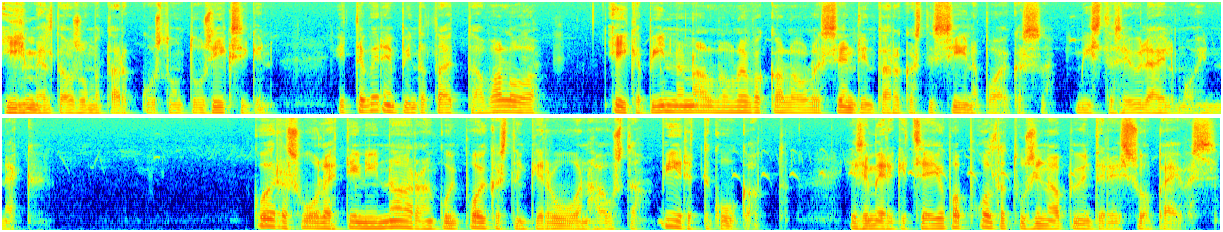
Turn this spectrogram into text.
Ihmeeltä osumatarkkuus tuntuu siksikin, että vedenpinta taittaa valoa, eikä pinnan alla oleva kala ole sentin tarkasti siinä paikassa, mistä se yläilmoihin näkyy. Koiras huolehtii niin naaraan kuin poikastenkin ruoanhausta viidettä kuukautta, ja se merkitsee jopa puolta tusinaa pyyntereissua päivässä.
